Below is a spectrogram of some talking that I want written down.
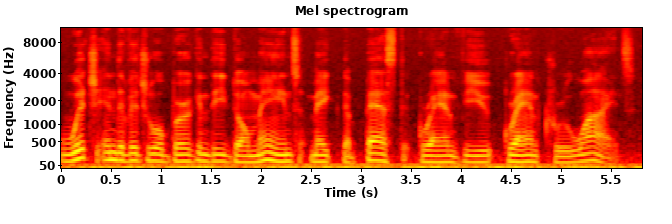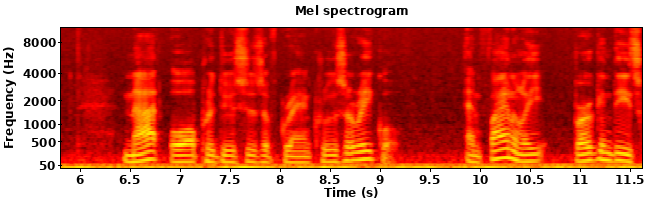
which individual Burgundy domains make the best Grand, View, Grand Cru wines. Not all producers of Grand Crus are equal. And finally, Burgundy's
